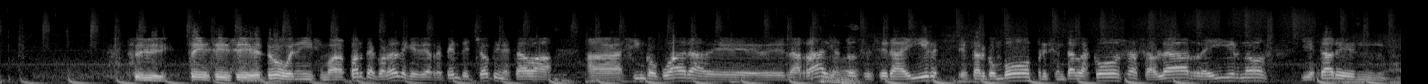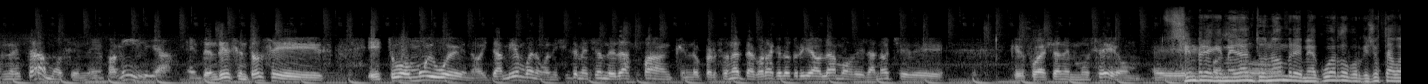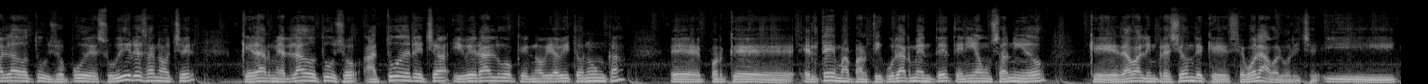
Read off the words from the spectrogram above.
Sí, sí, sí, sí, estuvo buenísimo. Aparte, acordate que de repente Shopping estaba a cinco cuadras de, de la radio, entonces era ir, estar con vos, presentar las cosas, hablar, reírnos y estar en, no estábamos en, en familia, ¿entendés? Entonces estuvo muy bueno. Y también, bueno, cuando hiciste mención de Daft Punk, en lo personal, ¿te acordás que el otro día hablamos de la noche de que fue allá en el museo? Eh, Siempre que me dan tu nombre me acuerdo porque yo estaba al lado tuyo. Pude subir esa noche, quedarme al lado tuyo, a tu derecha y ver algo que no había visto nunca, eh, porque el tema particularmente tenía un sonido que daba la impresión de que se volaba el boliche. Y,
